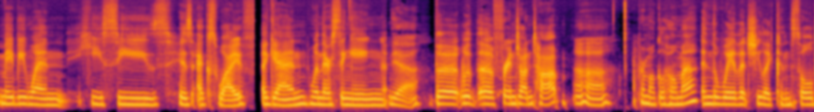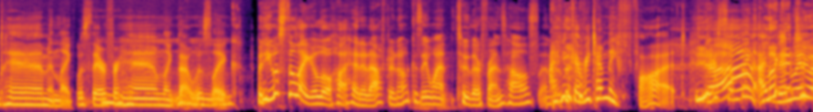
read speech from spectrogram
maybe when he sees his ex-wife again when they're singing Yeah. the with the fringe on top Uh huh. from Oklahoma and the way that she like consoled him and like was there for him like that was Mhm. like But he was still like a little hot headed after, no? Because they went to their friend's house. And I think every time they fought yeah. there's something I've Look been at with you,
